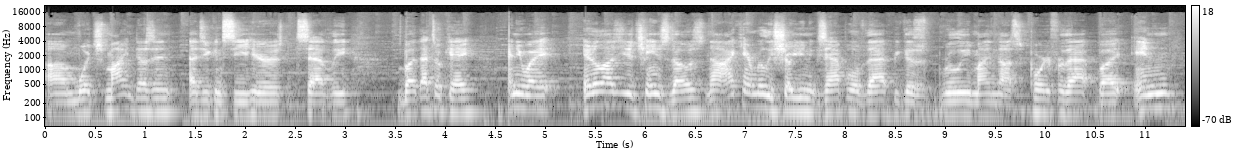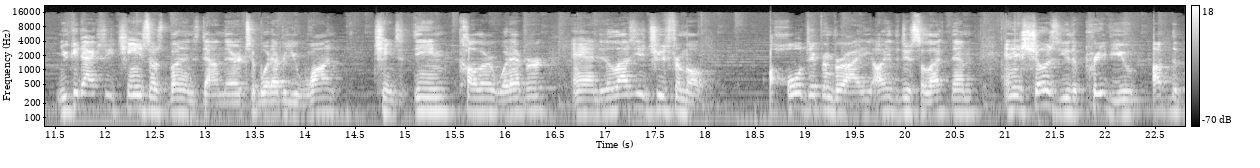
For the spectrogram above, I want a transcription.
um, which mine doesn't, as you can see here, sadly, but that's okay. Anyway, it allows you to change those. Now, I can't really show you an example of that because really mine's not supported for that, but in you could actually change those buttons down there to whatever you want, change the theme, color, whatever, and it allows you to choose from a, a whole different variety. All you have to do is select them, and it shows you the preview of the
